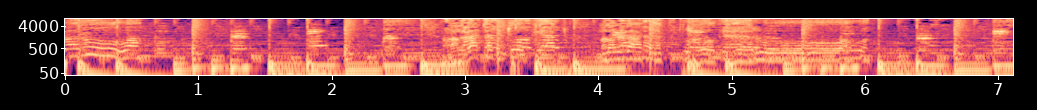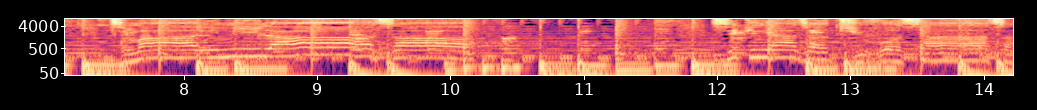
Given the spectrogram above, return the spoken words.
baroa mangatak toakyato mangataky toaky aroa tsy mahay milasa siky niajaky syvoasasa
